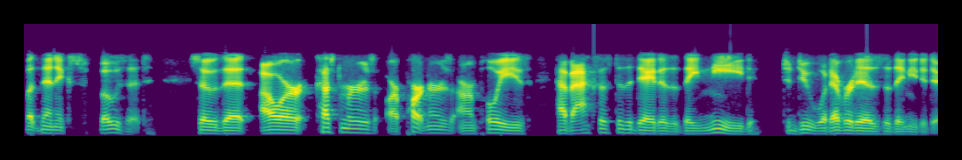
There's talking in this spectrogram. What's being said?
but then expose it so that our customers, our partners, our employees have access to the data that they need to do whatever it is that they need to do.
